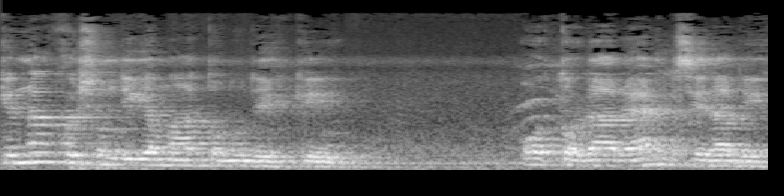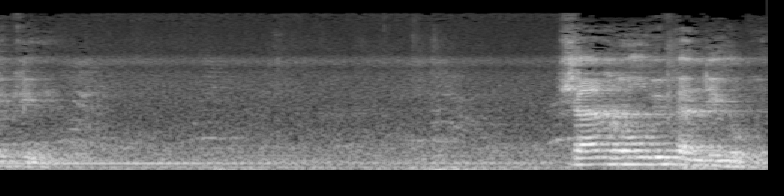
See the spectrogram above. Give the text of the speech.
ਕਿੰਨਾ ਖੁਸ਼ ਹੁੰਦੀ ਆ ਮਾਂ ਤੁਹਾਨੂੰ ਦੇਖ ਕੇ? ਉਹ ਤੁਹਾਡਾ ਰਹਿਣ ਬਸੇਰਾ ਦੇਖ ਕੇ? ਸ਼ਾਇਦ ਰੋ ਵੀ ਪੈਂਦੀ ਹੋਵੇ।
